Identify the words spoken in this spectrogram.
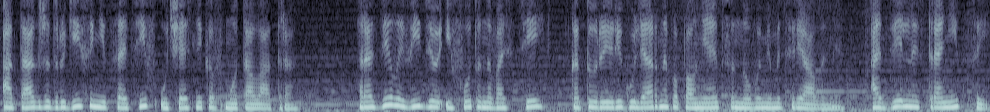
а также других инициатив участников Мотолатра. Разделы видео и фото новостей, которые регулярно пополняются новыми материалами. Отдельной страницей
